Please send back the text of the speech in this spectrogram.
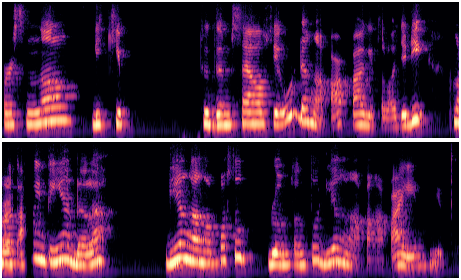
personal di keep to themselves ya udah nggak apa-apa gitu loh jadi right. menurut aku intinya adalah dia nggak ngepost tuh belum tentu dia nggak ngapa-ngapain gitu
